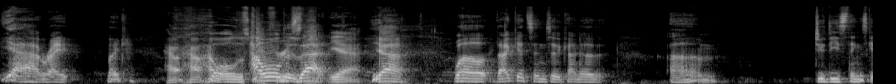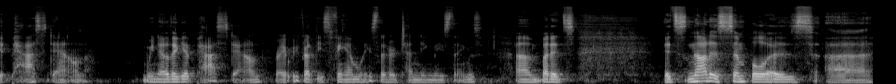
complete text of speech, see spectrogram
yeah right like how, how, how old is How old is that? Yeah. Yeah. Well, that gets into kind of um, do these things get passed down? We know they get passed down, right? We've got these families that are tending these things, um, but it's it's not as simple as uh,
